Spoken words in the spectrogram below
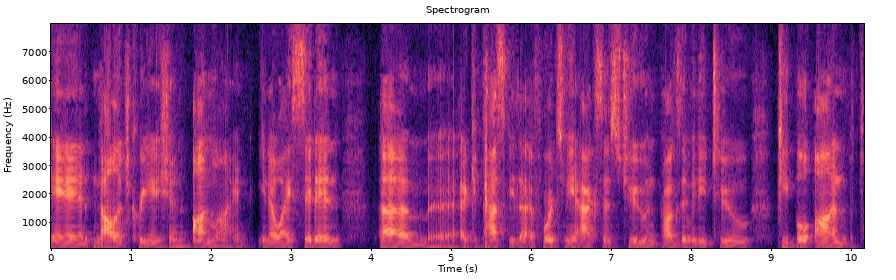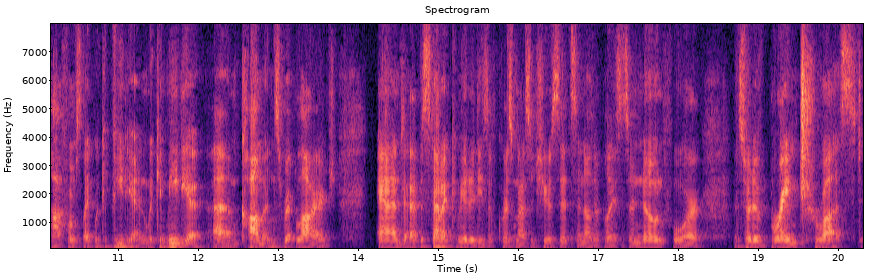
in knowledge creation online. You know, I sit in um, a capacity that affords me access to and proximity to people on platforms like Wikipedia and Wikimedia um, Commons writ large. And epistemic communities, of course, Massachusetts and other places are known for sort of brain trust.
